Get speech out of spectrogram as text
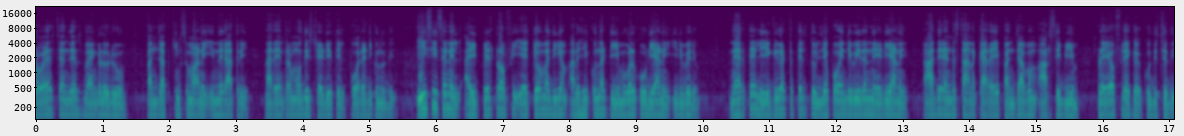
റോയൽ ചലഞ്ചേഴ്സ് ബാംഗ്ലൂരുവും പഞ്ചാബ് കിങ്സുമാണ് ഇന്ന് രാത്രി നരേന്ദ്രമോദി സ്റ്റേഡിയത്തിൽ പോരടിക്കുന്നത്. ഈ സീസണിൽ ഐ പി എൽ ട്രോഫി ഏറ്റവും അധികം അർഹിക്കുന്ന ടീമുകൾ കൂടിയാണ് ഇരുവരും. നേരത്തെ ലീഗ് ഘട്ടത്തിൽ തുല്യ പോയിന്റ് വീതം നേടിയാണ് ആദ്യ രണ്ട് സ്ഥാനക്കാരായ പഞ്ചാബും ആർ സി ബിയും പ്ലേ ഓഫിലേക്ക് കുതിച്ചത്.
